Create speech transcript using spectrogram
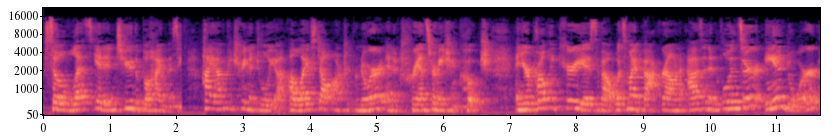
So let's get into the behind the scenes. Hi, I'm Katrina Julia, a lifestyle entrepreneur and a transformation coach. And you're probably curious about what's my background as an influencer and or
